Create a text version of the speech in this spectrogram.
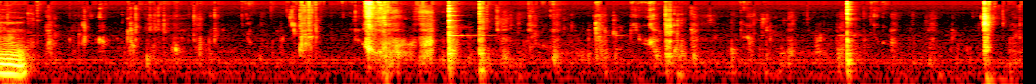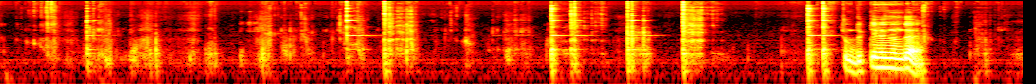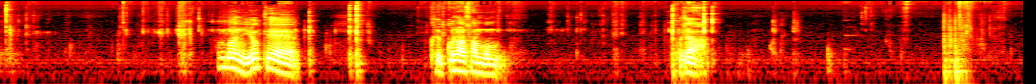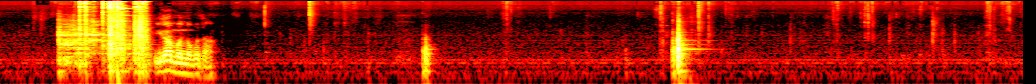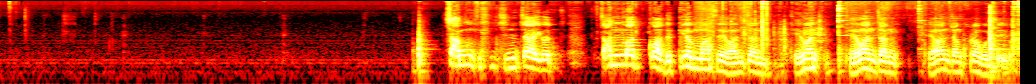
음. 좀 늦긴 했는데 한번 이렇게 긁고 나서 한번 보자. 이거 한번 넣어보자. 짠 진짜 이거 짠 맛과 느끼한 맛의 완전 대환 대환장 대환장 콜라보인데 이거.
